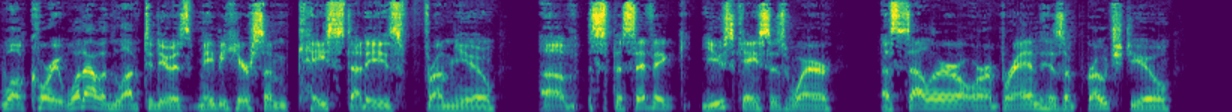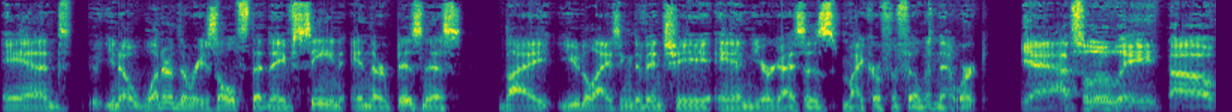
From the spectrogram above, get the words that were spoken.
Well, Corey, what I would love to do is maybe hear some case studies from you of specific use cases where a seller or a brand has approached you and you know what are the results that they've seen in their business by utilizing DaVinci and your guys' micro fulfillment network yeah absolutely uh,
